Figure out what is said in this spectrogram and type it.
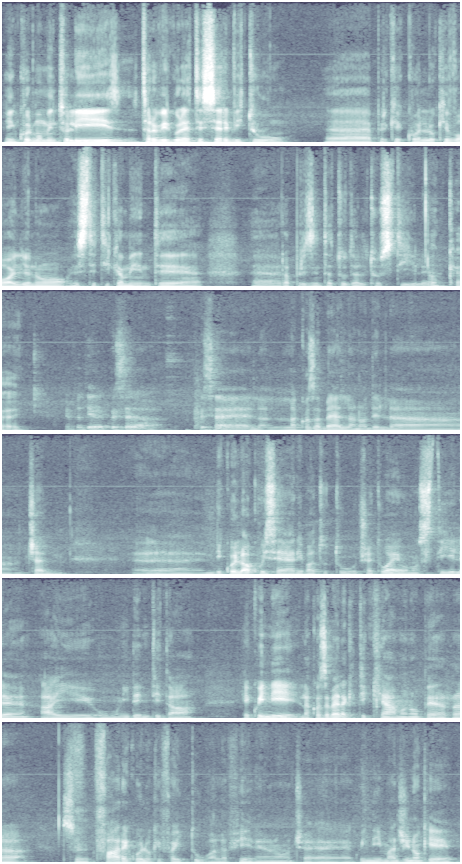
in quel momento lì, tra virgolette, servi tu, eh, perché quello che vogliono esteticamente è rappresentato dal tuo stile. Ok. Infatti eh, questa è la, questa è la, la cosa bella, no, del, cioè, eh, di quello a cui sei arrivato tu, cioè tu hai uno stile, hai un'identità e quindi la cosa bella è che ti chiamano per sì. fare quello che fai tu alla fine, no? Cioè, quindi immagino che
